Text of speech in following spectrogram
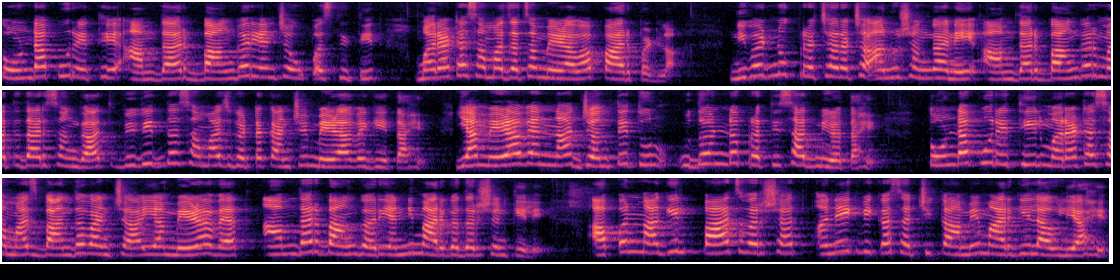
तोंडापूर येथे आमदार बांगर यांच्या उपस्थितीत मराठा समाजाचा मेळावा पार पडला. निवडणूक प्रचाराच्या अनुषंगाने आमदार बांगर मतदारसंघात विविध समाज घटकांचे मेळावे घेत आहेत. या मेळाव्यांना जनतेतून उदंड प्रतिसाद मिळत आहे. तोंडापूर येथील मराठा समाज बांधवांच्या या मेळाव्यात आमदार बांगर यांनी मार्गदर्शन केले. आपण मागील पाच वर्षात अनेक विकासाची कामे मार्गी लावली आहेत.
